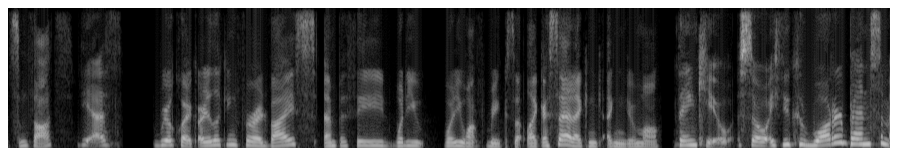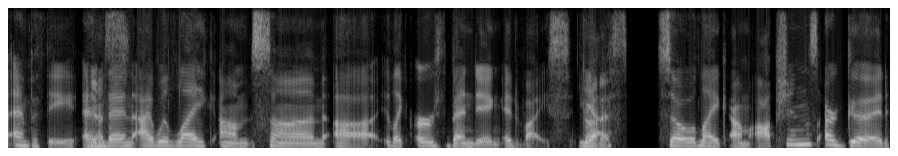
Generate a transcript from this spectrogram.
some thoughts, Yes. real quick. Are you looking for advice, empathy? What do you What do you want from me? Because, like I said, I can I can give them all. Thank you. So if you could water bend some empathy, and Yes. then I would like um some uh like earth bending advice. Got it. yes. So like um options are good.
